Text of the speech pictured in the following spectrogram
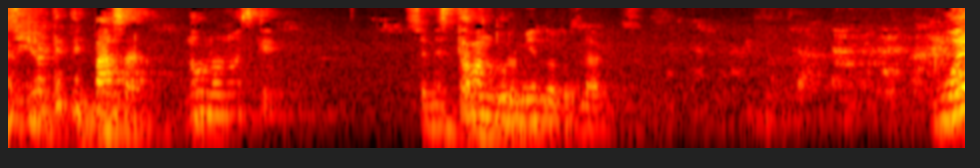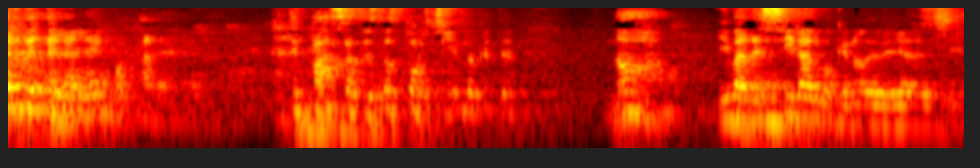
Señor, ¿qué te pasa? No, no, no, es que se me estaban durmiendo los labios. Muérdete la lengua. ¿Qué te pasa? ¿Te estás torciendo? ¿Qué te... No, iba a decir algo que no debería decir.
